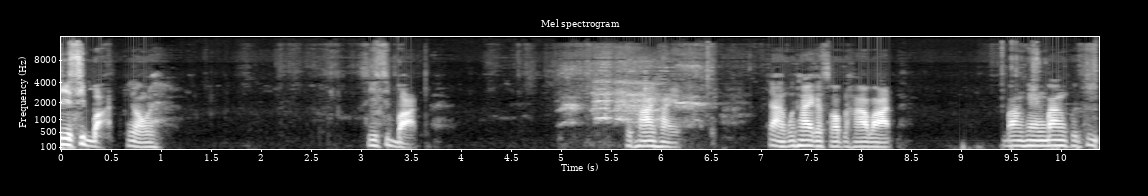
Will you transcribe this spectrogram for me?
สี่สิบบาทพี่น้องเลยสี่สิบบาทคนไทยให้จ้างคนไทยกระสอบละห้าบาท บางแห่งบางพื้นที่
